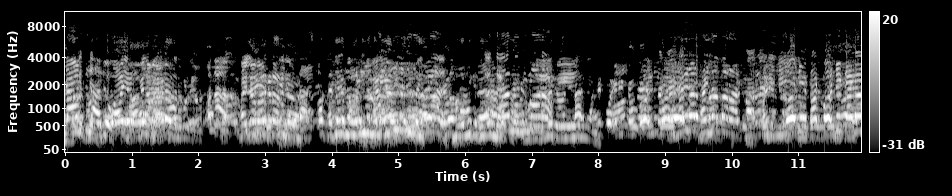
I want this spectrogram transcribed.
ਜਾਣ ਤੇ ਲਾ ਦਿਓ ਪਹਿਲਾਂ ਬਾਹਰ ਕਢਾ ਦਿੰਦੇ ਉਹ ਗੱਡੀ ਮੰਗਣੀ ਤੇ ਮੰਗਣੀ ਮੰਗਣੀ ਗੱਡੀ ਮਾਣਾ ਕੋਈ ਨਾਲ ਫਾਈਲਾਂ ਪਰ ਕੋਈ ਨਹੀਂ ਬਾ ਕੋਈ ਨਹੀਂ ਕਹਿਣਾ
